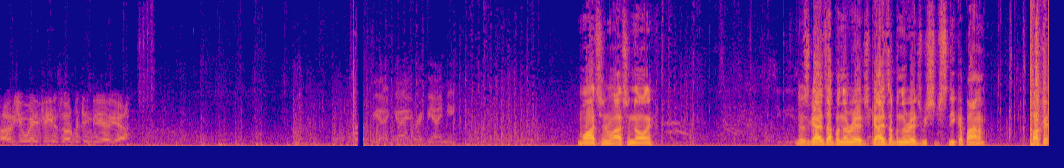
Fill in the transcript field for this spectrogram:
Our UAV is orbiting the area. We got a guy right behind me. I'm watching, watching Noli. There's guys up on the ridge. Guys up on the ridge. We should sneak up on them. Fuck it.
